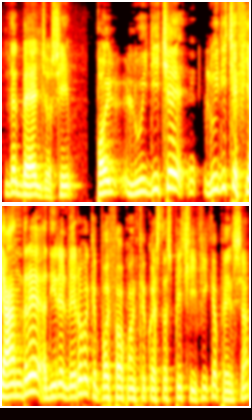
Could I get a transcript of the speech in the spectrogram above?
Del Belgio, sì. Poi lui dice, lui dice, Fiandre, a dire il vero, perché poi fa anche questa specifica, pensa,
